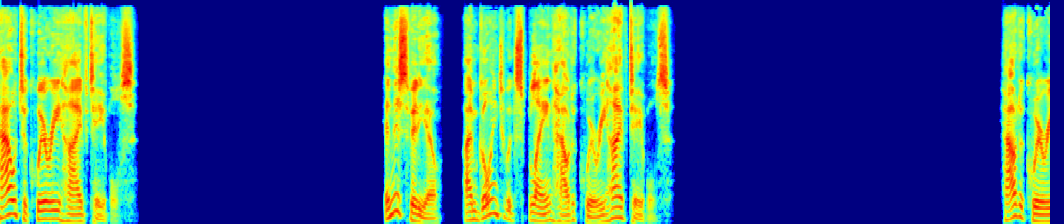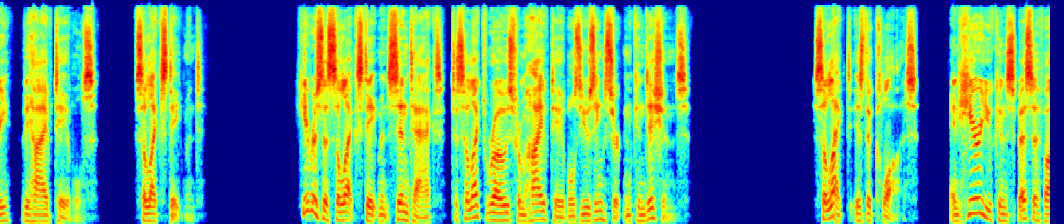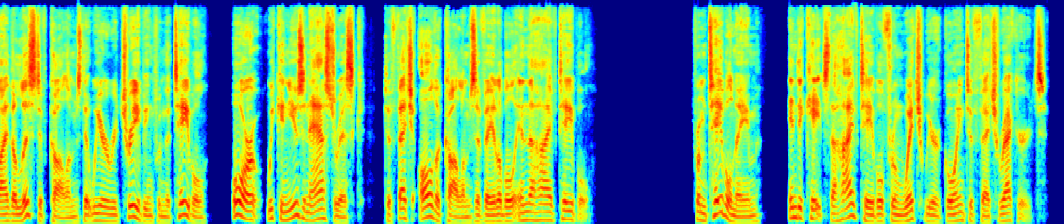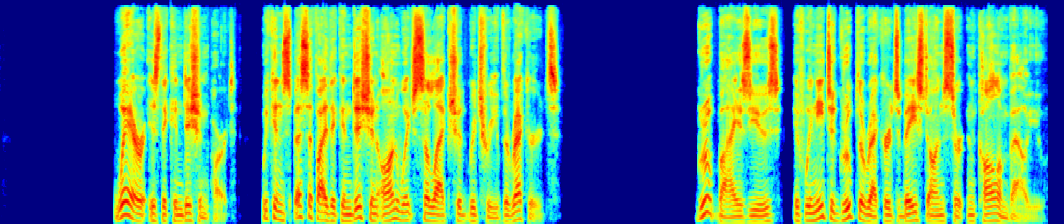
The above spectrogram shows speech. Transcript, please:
How to query Hive tables. In this video, I'm going to explain how to query Hive tables. How to query the Hive tables. Select statement. Here is a select statement syntax to select rows from Hive tables using certain conditions. Select is the clause, and here you can specify the list of columns that we are retrieving from the table, or we can use an asterisk to fetch all the columns available in the Hive table. From table name indicates the Hive table from which we are going to fetch records. Where is the condition part. We can specify the condition on which select should retrieve the records. Group by is used if we need to group the records based on certain column value.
